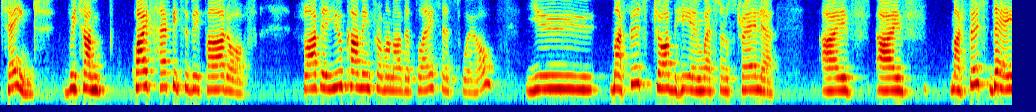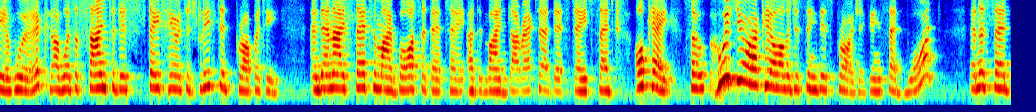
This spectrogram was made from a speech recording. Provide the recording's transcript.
change, which I'm quite happy to be part of. Flavia, you coming from another place as well. You, my first job here in Western Australia, I've, I've, my first day of work, I was assigned to this state heritage listed property and then I said to my boss at that time, my director at that stage said, okay, so who is your archaeologist in this project? And he said, what? And I said,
